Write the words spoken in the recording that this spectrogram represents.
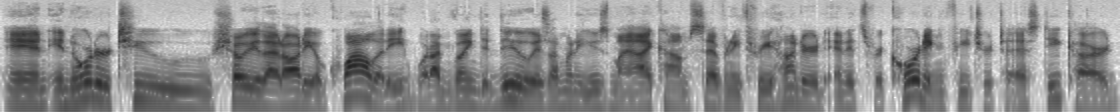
And in order to show you that audio quality, what I'm going to do is I'm going to use my ICOM 7300 and its recording feature to SD card.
